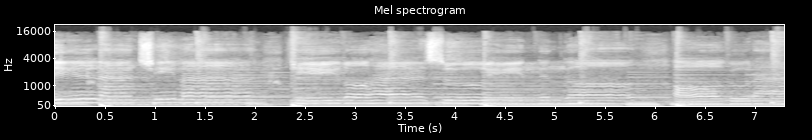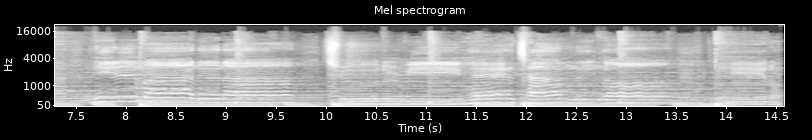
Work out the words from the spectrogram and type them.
일 않지만 기도할 수 있는 것. 억울한 일 많으나 주를 위해 잡는 것. 비록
